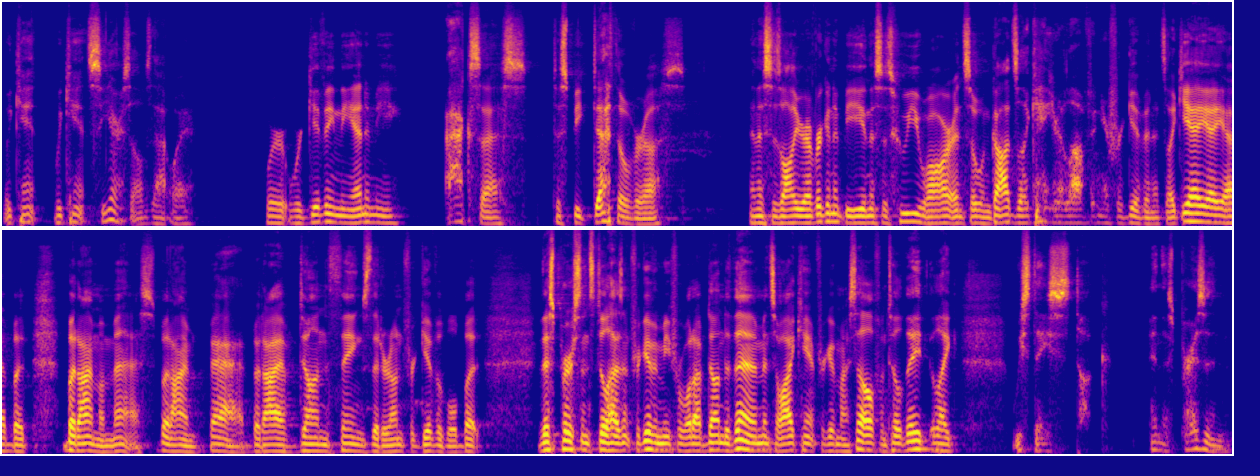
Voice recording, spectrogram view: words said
we can't, we can't see ourselves that way. We're, we're giving the enemy access to speak death over us. And this is all you're ever going to be, and this is who you are. And so when God's like, hey, you're loved and you're forgiven, it's like, yeah, yeah, yeah, but, but I'm a mess, but I'm bad, but I have done things that are unforgivable, but this person still hasn't forgiven me for what I've done to them, and so I can't forgive myself until they, like, we stay stuck in this prison.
